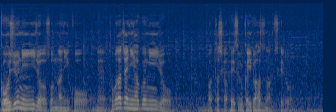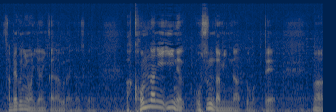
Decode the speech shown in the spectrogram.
50人以上そんなにこうね友達は200人以上、まあ、確か Facebook はいるはずなんですけど300人はいないかなぐらいなんですけどあこんなにいいね押すんだみんなと思ってまあ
